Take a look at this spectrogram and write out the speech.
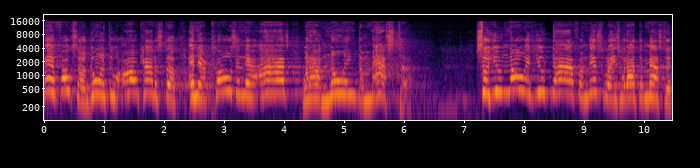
Man, folks are going through all kind of stuff and they're closing their eyes without knowing the master. So you know if you die from this place without the master,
